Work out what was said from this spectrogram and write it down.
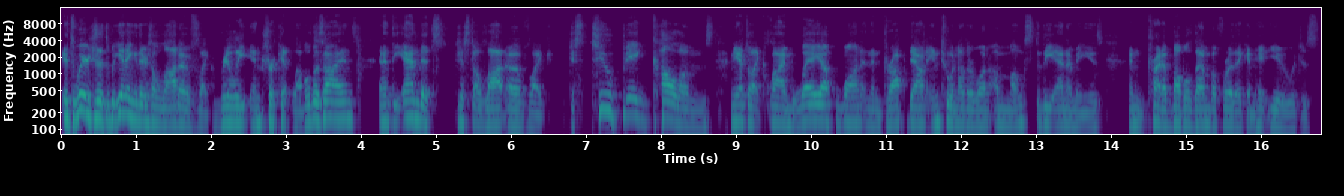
it's weird because at the beginning there's a lot of like really intricate level designs, and at the end it's just a lot of like just two big columns and you have to like climb way up one and then drop down into another one amongst the enemies and try to bubble them before they can hit you which is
